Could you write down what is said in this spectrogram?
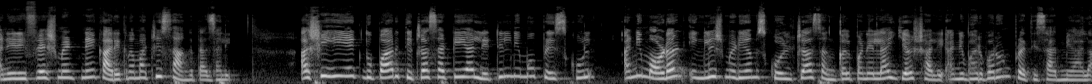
आणि रिफ्रेशमेंटने कार्यक्रमाची सांगता झाली. अशी ही एक दुपार तिच्यासाठी या लिटिल निमो प्रीस्कूल आणि मॉडर्न इंग्लिश मीडियम स्कूलच्या संकल्पनेला यश आले आणि भरभरून प्रतिसाद मिळाला.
